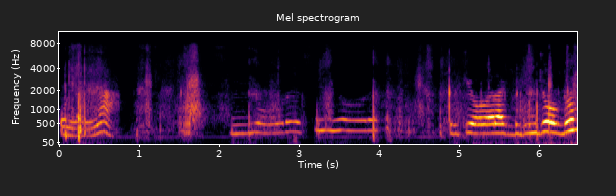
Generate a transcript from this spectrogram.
Olala. Signore, signore. Türkiye olarak birinci oldum.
